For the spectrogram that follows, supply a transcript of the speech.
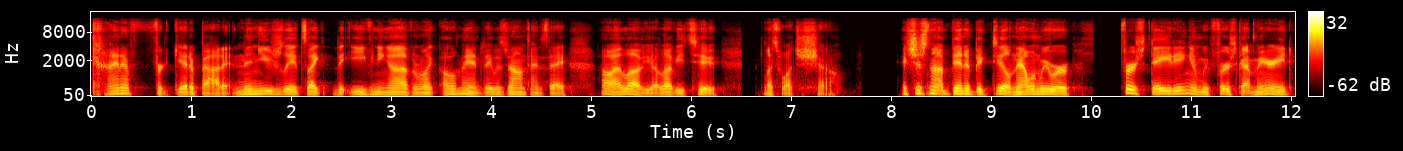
kind of forget about it. And then usually it's like the evening of and we're like oh man today was Valentine's Day. Oh I love you. I love you too. Let's watch a show. It's just not been a big deal. Now, when we were first dating and we first got married,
